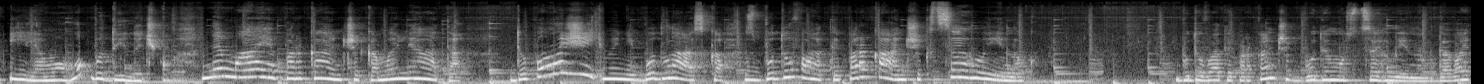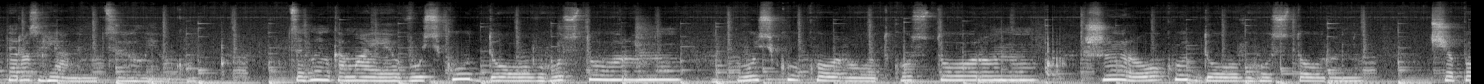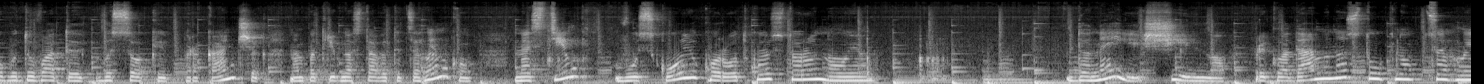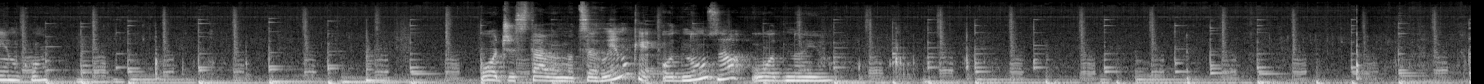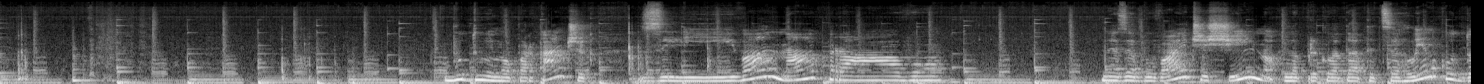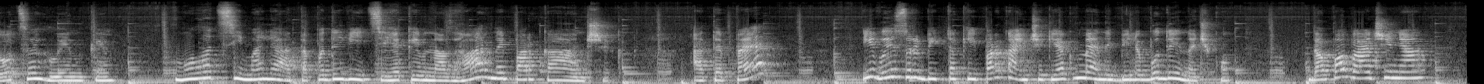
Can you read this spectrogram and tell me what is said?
Біля мого будиночку немає парканчика малята. Допоможіть мені, будь ласка, збудувати парканчик з цеглинок. Будувати парканчик будемо з цеглинок. Давайте розглянемо цеглинку. Цеглинка має вузьку довгу сторону, вузьку коротку сторону, широку довгу сторону. Щоб побудувати високий парканчик, нам потрібно ставити цеглинку на стіл вузькою короткою стороною. До неї щільно прикладаємо наступну цеглинку. Отже, ставимо цеглинки одну за одною. Будуємо парканчик зліва направо. Не забуваючи щільно прикладати цеглинку до цеглинки. Молодці малята, подивіться, який в нас гарний парканчик. А тепер і ви зробіть такий парканчик, як в мене біля будиночку. До побачення!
